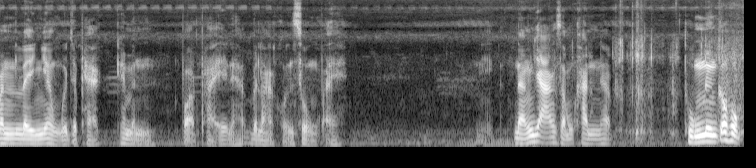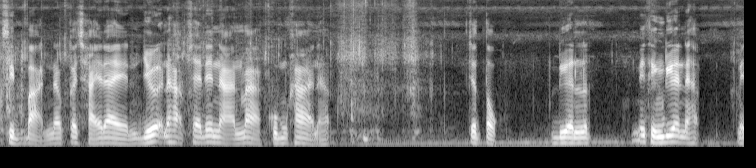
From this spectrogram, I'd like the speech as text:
มันอะไรเงี้ยผมก็จะแพ็คให้มันปลอดภัยนะครับ เวลาขนส่งไป หนังยางสำคัญครับ ถุงหนึ่งก็หกสิบบาทนะครับก็ใช้ได้เยอะนะครับ ใช้ได้นานมากคุ้มค่านะครับ จะตกเดือนละไม่ถึงเดือนนะครับ ไม่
